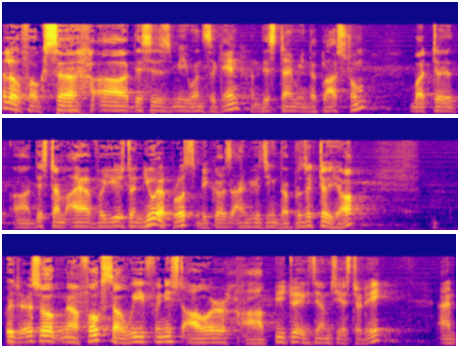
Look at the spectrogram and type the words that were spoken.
Hello folks, uh, uh, this is me once again and this time in the classroom but uh, uh, this time I have used a new approach because I'm using the projector here. Uh, So uh, folks, we finished our uh, P2 exams yesterday and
